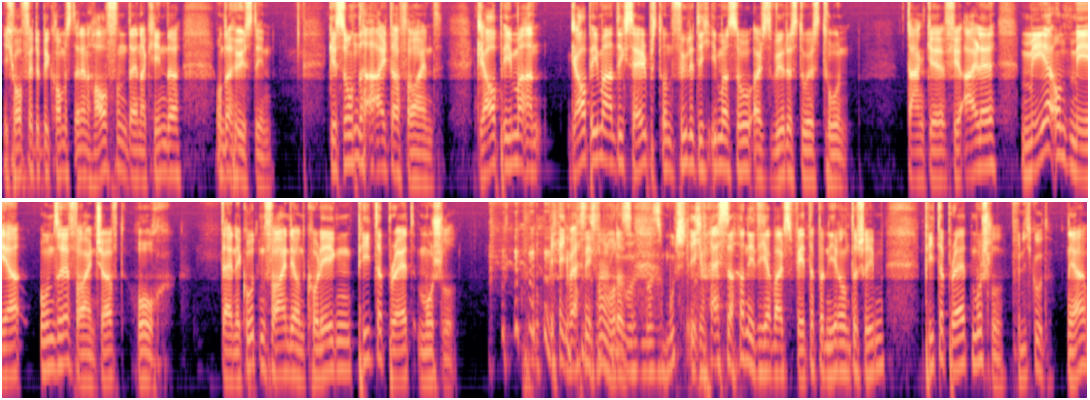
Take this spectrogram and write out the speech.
Ich hoffe, du bekommst einen Haufen deiner Kinder und erhöhst ihn. Gesunder alter Freund, glaub immer an, glaub immer an dich selbst und fühle dich immer so, als würdest du es tun. Danke für alle, mehr und mehr unsere Freundschaft hoch. Deine guten Freunde und Kollegen Peter Brad Muschel. ich weiß nicht, von wo das. Was, Muschel? Ich weiß auch nicht, ich habe als Peter Panierer unterschrieben. Peter Brad Muschel. Finde ich gut. Ja,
